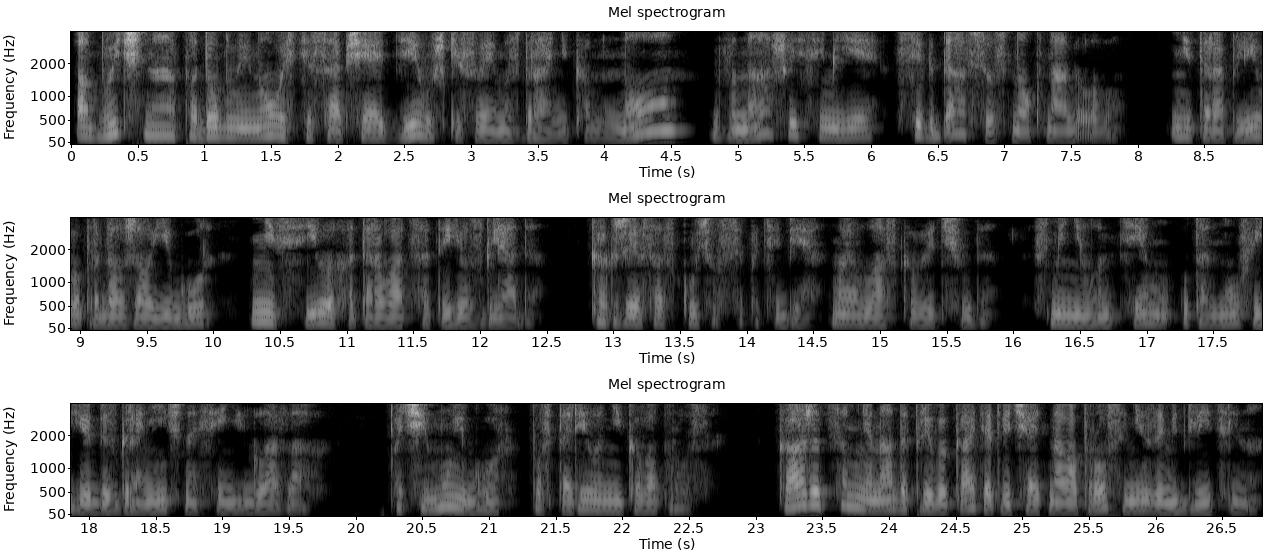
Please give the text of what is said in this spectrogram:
Обычно подобные новости сообщают девушки своим избранникам, но в нашей семье всегда все с ног на голову. Неторопливо продолжал Егор, не в силах оторваться от ее взгляда. «Как же я соскучился по тебе, мое ласковое чудо!» Сменил он тему, утонув в ее безгранично синих глазах. «Почему, Егор?» — повторила Ника вопрос. «Кажется, мне надо привыкать отвечать на вопросы незамедлительно,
